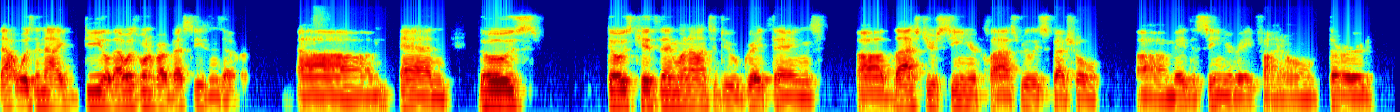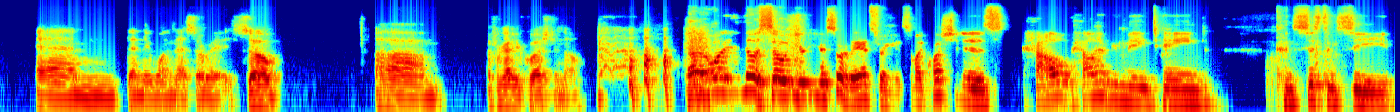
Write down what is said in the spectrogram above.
That was an ideal. That was one of our best seasons ever. Um, and those those kids then went on to do great things. Uh, last year's senior class really special. Uh, made the senior eight final third and then they won the SRAs. So um, I forgot your question though. uh, no, so you're, you're sort of answering it. So my question is, how how have you maintained consistency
